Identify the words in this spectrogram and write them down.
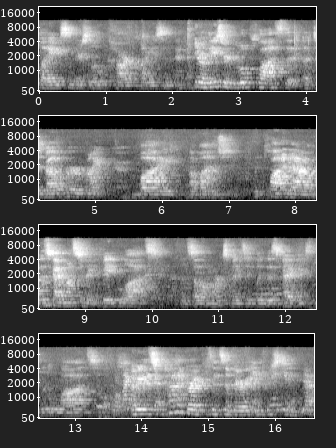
Place, and there's a little car place, and, you know, these are little plots that a developer might buy a bunch and plot it out. This guy wants to make big lots and sell them more expensively, this guy makes little lots. I mean, it's kind of great, because it's a very interesting Yeah,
